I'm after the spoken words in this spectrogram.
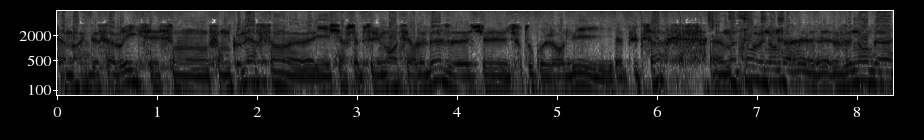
sa marque de fabrique, c'est son fond de commerce. hein. Euh, Il cherche absolument à faire le buzz, euh, sur- surtout qu'aujourd'hui il a plus que ça. Euh, maintenant venant d'un venant d'un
